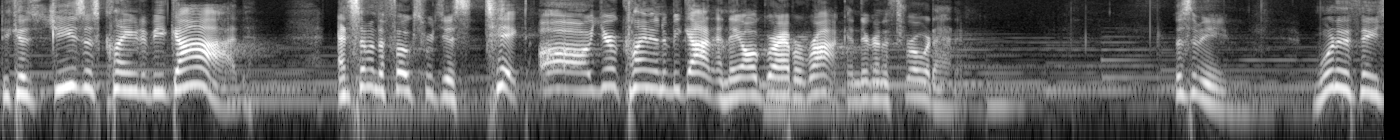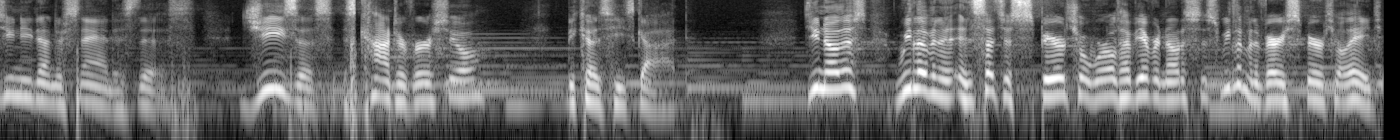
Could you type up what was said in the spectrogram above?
Because Jesus claimed to be God. And some of the folks were just ticked. Oh, you're claiming to be God. And they all grab a rock and they're going to throw it at him. Listen to me. One of the things you need to understand is this Jesus is controversial because he's God. Do you know this? We live in, a, in, such a spiritual world. Have you ever noticed this? We live in a very spiritual age.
